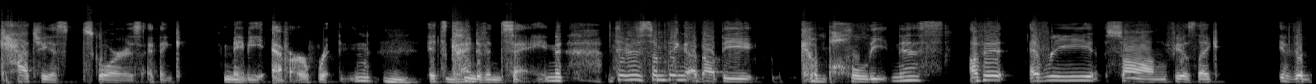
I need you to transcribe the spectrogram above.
catchiest scores I think maybe ever written. Mm. It's Yeah. kind of insane. There's something about the completeness of it. Every song feels like the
